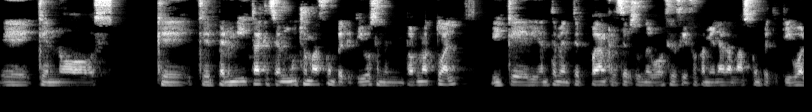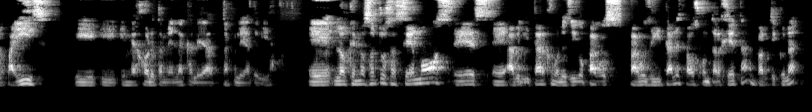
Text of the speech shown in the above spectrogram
eh, que nos que, que, permita que sean mucho más competitivos en el entorno actual y que evidentemente puedan crecer sus negocios y eso también haga más competitivo al país y, y, y mejore también la calidad, la calidad de vida. Eh, lo que nosotros hacemos es eh, habilitar, como les digo, pagos, pagos digitales, pagos con tarjeta en particular.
